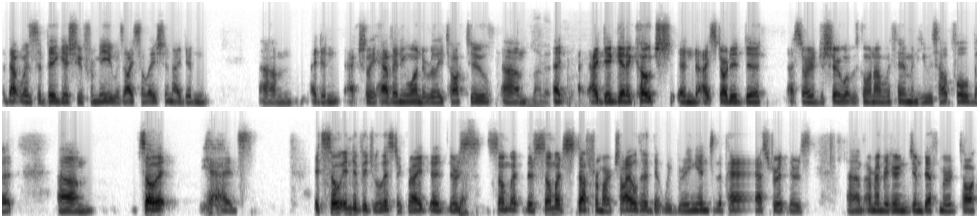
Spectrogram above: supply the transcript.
that was a big issue for me was isolation i didn't um, i didn't actually have anyone to really talk to um, Love it. I, I did get a coach and I started to I started to share what was going on with him and he was helpful but um so it yeah it's it's so individualistic right That there's Yes. so much there's so much stuff from our childhood that we bring into the pastorate there's um, I remember hearing Jim Dethmer talk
